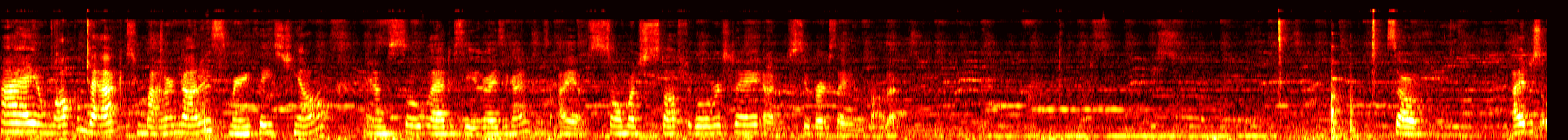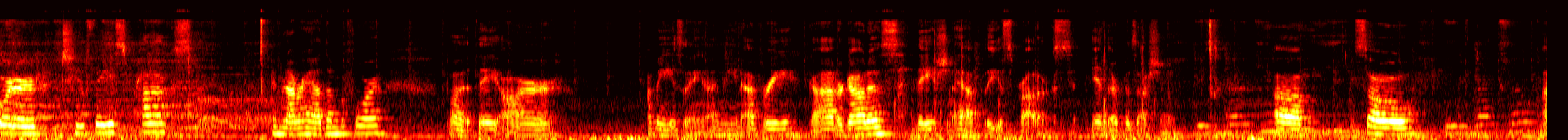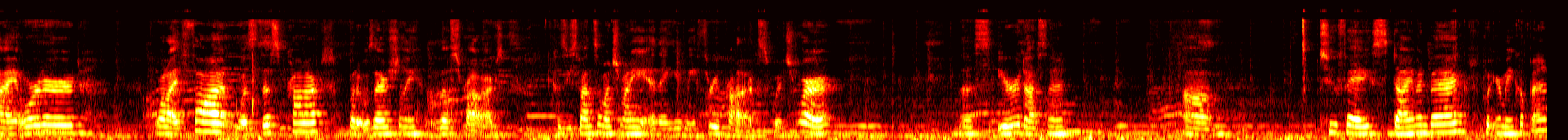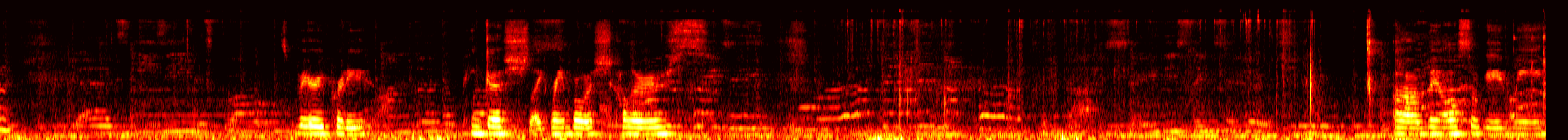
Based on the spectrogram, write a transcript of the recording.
Hi and welcome back to Modern Goddess Mary Faith channel and I'm so glad to see you guys again because I have so much stuff to go over today and I'm super excited about it. So I just ordered Too Faced products. I've never had them before but they are amazing. I mean, every god or goddess, they should have these products in their possession. Um, so I ordered what I thought was this product, but it was actually this product because you spend so much money and they gave me three products, which were this iridescent um, Too Faced diamond bag to put your makeup in. It's very pretty pinkish, like rainbowish colors. Um, they also gave me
